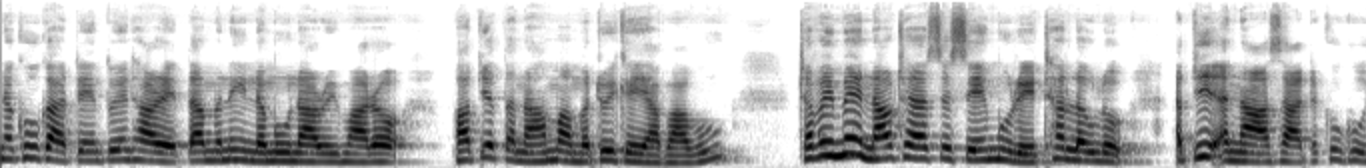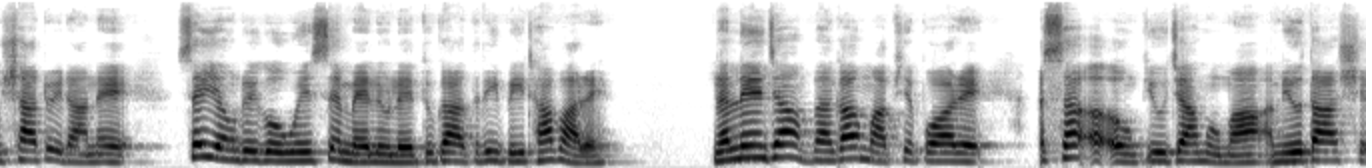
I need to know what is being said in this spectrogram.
နှစ်ခုကတင်သွင်းထားတဲ့တမ္မဏိနမူနာတွေမှာတော့ဘာပြဿနာမှမတွေ့ခဲ့ရပါဘူး။ဒါပေမဲ့နောက်ထပ်စစ်ဆေးမှုတွေထပ်လုပ်လို့အပြစ်အနာအဆာတစ်ခုခုရှာတွေ့တာနဲ့ စိတ်ယုံတွေကိုဝင်စစ်မယ်လို့လည်းသူကသတိပေးထားပါတယ်။ငလင်ကြောင့်ဘန်ကောက်မှာဖြစ်ပွားတဲ့အဆက်အအုံပြိုကျမှုမှာအမျိုးသား၈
